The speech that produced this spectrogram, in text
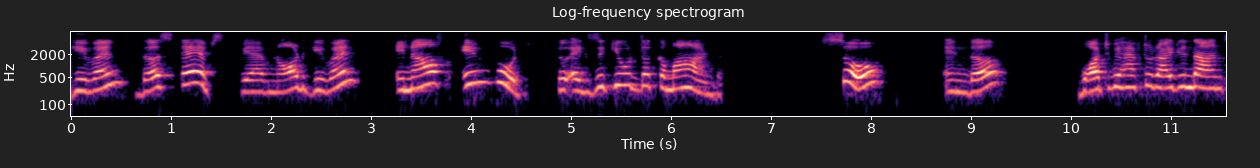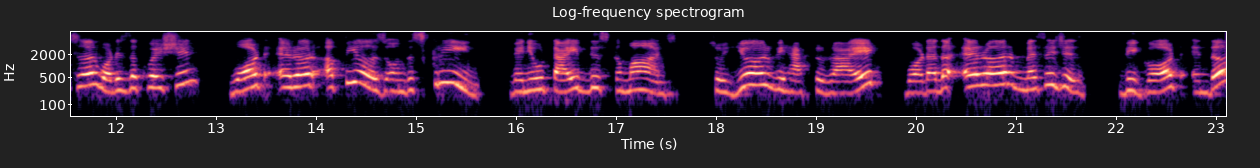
given the steps. We have not given enough input to execute the command. So, in the what we have to write in the answer, what is the question? What error appears on the screen when you type these commands? So here we have to write what are the error messages we got in the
